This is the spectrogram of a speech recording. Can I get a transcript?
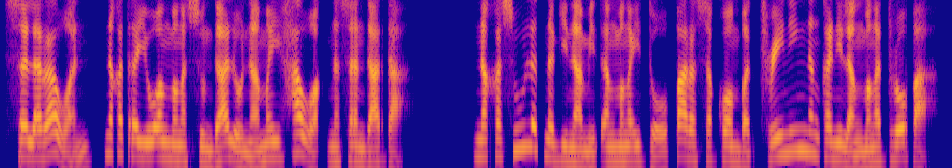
Sa larawan, nakatayo ang mga sundalo na may hawak na sandata. Nakasulat na ginamit ang mga ito para sa combat training ng kanilang mga tropa.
